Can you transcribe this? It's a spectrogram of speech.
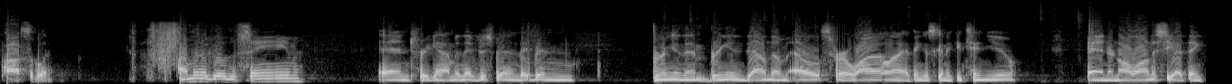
Possibly. I'm gonna go the same, and freaking. I mean, they've just been they've been bringing them bringing down them L's for a while, and I think it's going to continue. And in all honesty, I think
